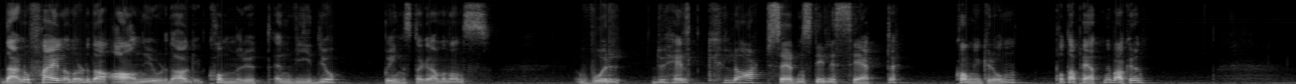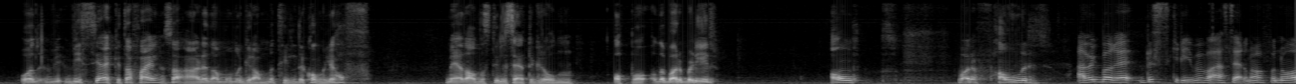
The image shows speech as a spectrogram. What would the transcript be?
Det er noe feil. Og når det da annen juledag kommer ut en video på Instagrammen hans hvor du helt klart ser den stiliserte kongekronen på tapeten i bakgrunnen Og hvis jeg ikke tar feil, så er det da monogrammet til Det kongelige hoff med da den stiliserte kronen oppå. Og det bare blir Alt bare faller. Jeg vil bare beskrive hva jeg ser nå. For nå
